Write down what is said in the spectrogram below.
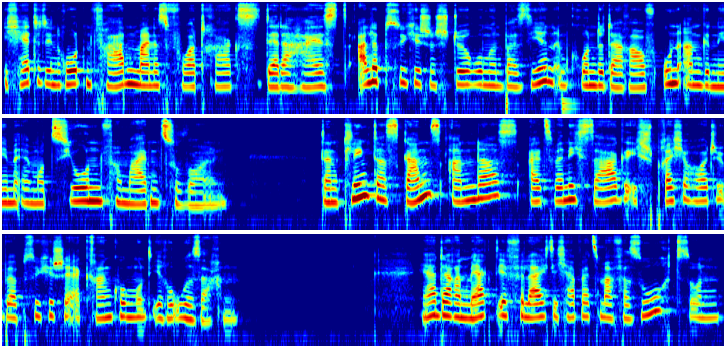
ich hätte den roten Faden meines Vortrags, der da heißt, alle psychischen Störungen basieren im Grunde darauf, unangenehme Emotionen vermeiden zu wollen. Dann klingt das ganz anders, als wenn ich sage, ich spreche heute über psychische Erkrankungen und ihre Ursachen. Ja, daran merkt ihr vielleicht, ich habe jetzt mal versucht, so ein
